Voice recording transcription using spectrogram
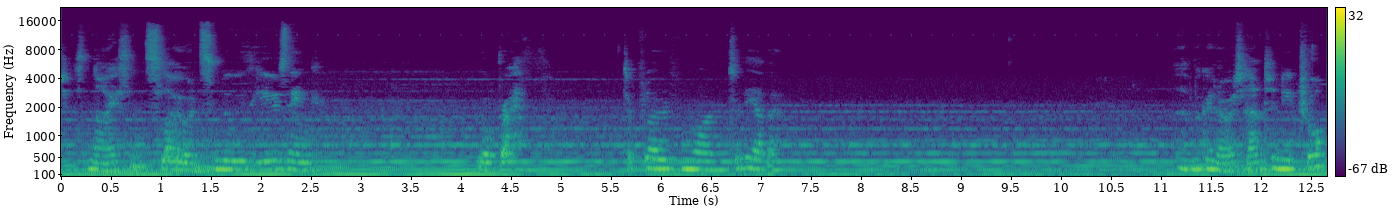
Just nice and slow and smooth, using your breath to flow from one to the other. And we're going to return to neutral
